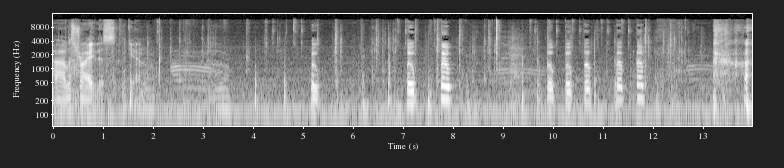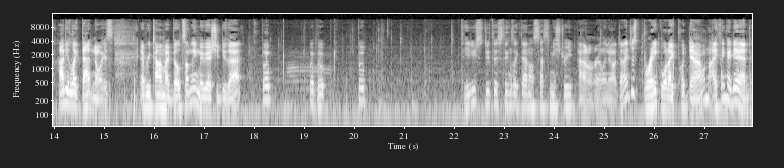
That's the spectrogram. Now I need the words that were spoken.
Uh, let's try this again. Boop. Boop. Boop. Boop, boop, boop, boop, boop. How do you like that noise? Every time I build something. Maybe I should do that. Boop, boop, boop, boop. Did he used to do those things like that on Sesame Street? I don't really know. Did I just break what I put down? I think I did.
